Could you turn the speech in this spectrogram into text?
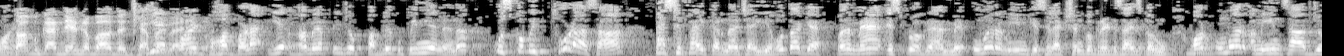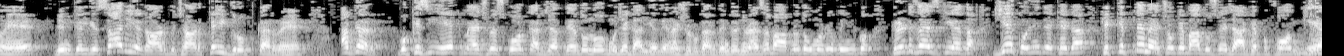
point। तो हम कहते हैं कि बहुत अच्छा ये पॉइंट बहुत बड़ा ये हमें अपनी जो पब्लिक ओपिनियन है ना उसको भी थोड़ा सा पैसिफाई करना चाहिए। होता क्या है? मतलब मैं इस प्रोग्राम में उमर अमीन की सिलेक्शन को क्रिटिसाइज करूँ और उमर अमीन साहब जो हैं जिनके लिए सारी अगाड़ पिछाड़ कई ग्रुप कर रहे हैं अगर वो किसी एक मैच में स्कोर कर जाते हैं तो लोग मुझे गालियाँ देना शुरू कर देंगे। जुनायद साहब आपने तो उमर अमीन को क्रिटिसाइज किया था। ये कोई नहीं देखेगा कि कितने मैचों के बाद उसने जाके परफॉर्म किया।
